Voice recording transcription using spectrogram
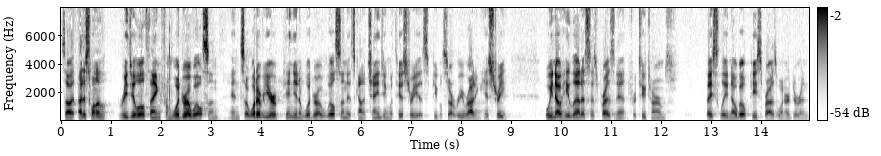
So I just want to read you a little thing from Woodrow Wilson. And so, whatever your opinion of Woodrow Wilson, it's kind of changing with history as people start rewriting history. We know he led us as president for two terms, basically Nobel Peace Prize winner during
